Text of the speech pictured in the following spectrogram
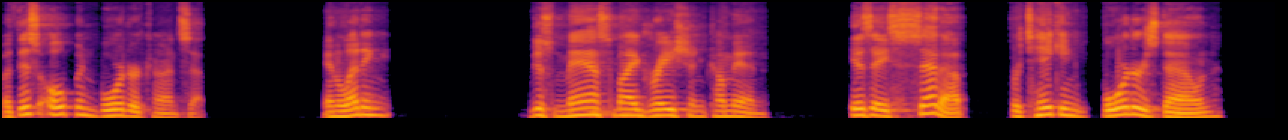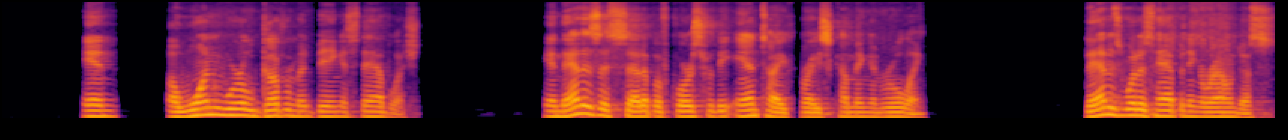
But this open border concept and letting this mass migration come in is a setup for taking borders down and a one world government being established. And that is a setup, of course, for the Antichrist coming and ruling. That is what is happening around us.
